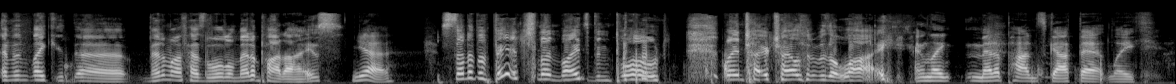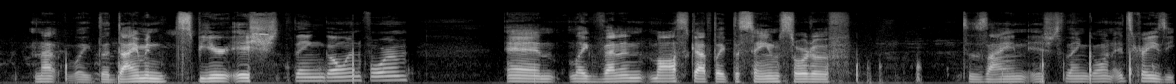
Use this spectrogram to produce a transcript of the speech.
and then like uh, Venomoth has the little Metapod eyes. Yeah. Son of a bitch! My mind's been blown. My entire childhood was a lie. And like Metapod's got that like not like the diamond spear ish thing going for him. And like Venomoth's got like the same sort of design ish thing going. It's crazy.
